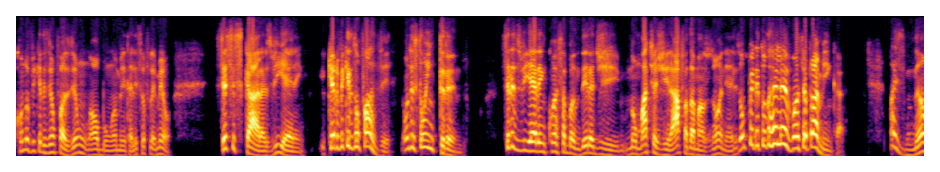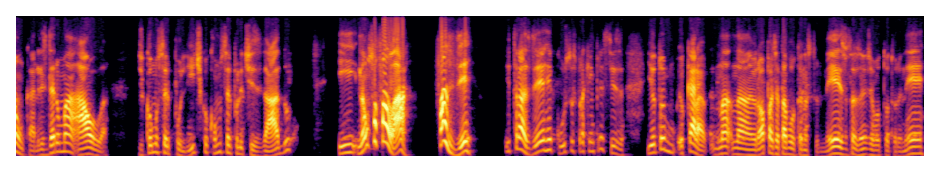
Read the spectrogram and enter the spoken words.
quando eu vi que eles iam fazer um álbum ambientalista, eu falei, meu, se esses caras vierem eu quero ver o que eles vão fazer. Onde estão entrando. Se eles vierem com essa bandeira de não mate a girafa da Amazônia, eles vão perder toda a relevância para mim, cara. Mas não, cara, eles deram uma aula de como ser político, como ser politizado e não só falar, fazer e trazer recursos para quem precisa. E eu tô, eu, cara, na, na, Europa já tá voltando as turnês, nos Estados Unidos já voltou a turnê,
